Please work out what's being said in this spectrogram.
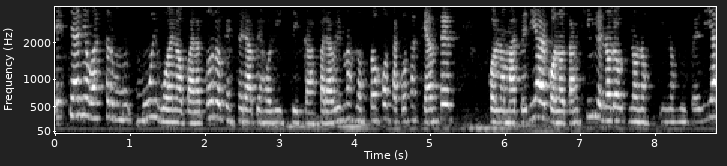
este año va a ser muy, bueno para todo lo que es terapias holísticas, para abrirnos los ojos a cosas que antes con lo material, con lo tangible, no, no nos, nos impedía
